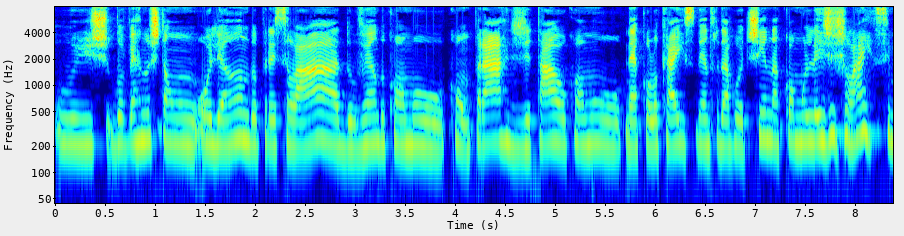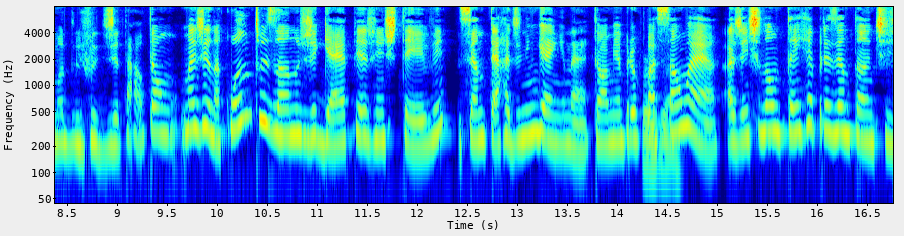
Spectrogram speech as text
os governos estão olhando para esse lado, vendo como comprar digital, como né, colocar isso dentro da rotina, como legislar em cima do livro digital. Então, imagina quantos anos de gap a gente teve sendo terra de ninguém, né? Então a minha preocupação é. é, a gente não tem representantes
